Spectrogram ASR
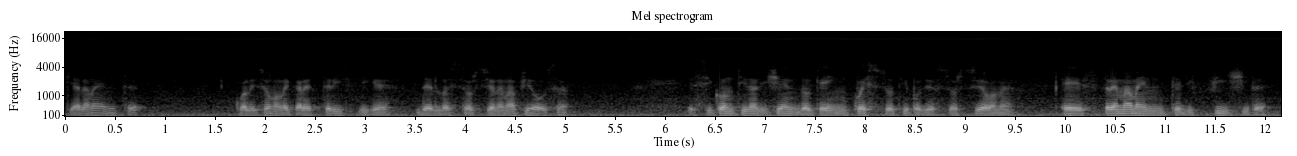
chiaramente quali sono le caratteristiche dell'estorsione mafiosa si continua dicendo che in questo tipo di estorsione è estremamente difficile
